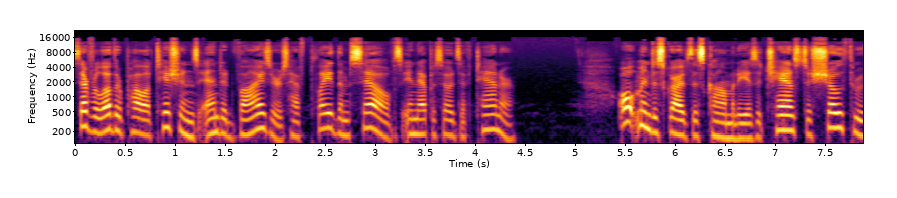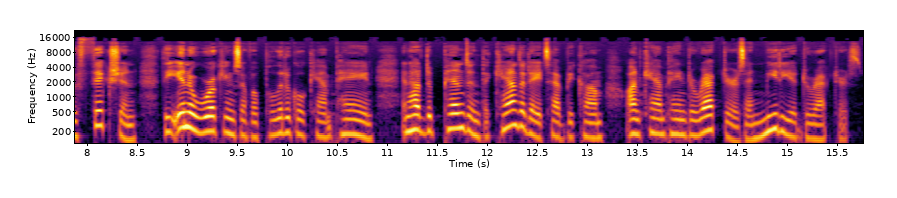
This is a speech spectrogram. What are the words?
Several other politicians and advisors have played themselves in episodes of Tanner. Altman describes this comedy as a chance to show through fiction the inner workings of a political campaign and how dependent the candidates have become on campaign directors and media directors.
